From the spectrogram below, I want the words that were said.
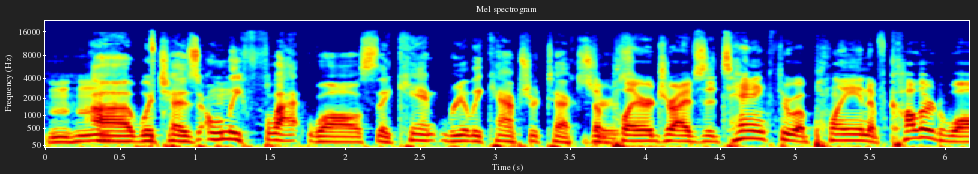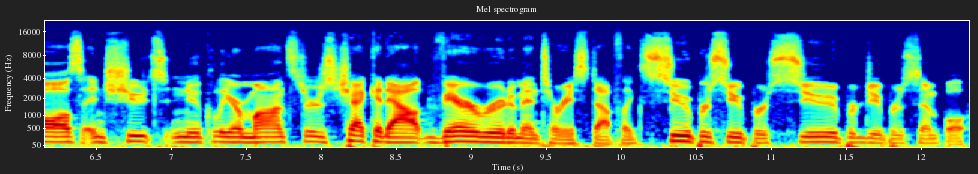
Mm-hmm. uh, which has only flat walls. They can't really capture texture. The player drives a tank through a plane of colored walls and shoots nuclear monsters. Check it out. Very rudimentary stuff. Like super, super, super duper simple.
